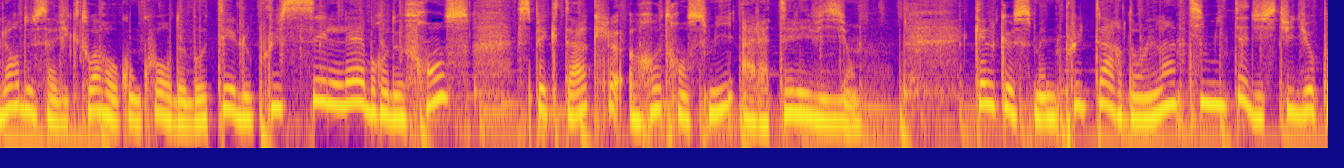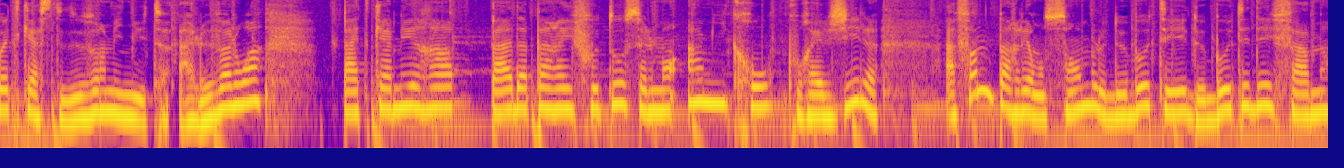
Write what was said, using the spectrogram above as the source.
lors de sa victoire au concours de beauté le plus célèbre de France, spectacle retransmis à la télévision. Quelques semaines plus tard, dans l'intimité du studio podcast de 20 minutes à Levallois, pas de caméra, pas d'appareil photo, seulement un micro pour Eve afin de parler ensemble de beauté, de beauté des femmes,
